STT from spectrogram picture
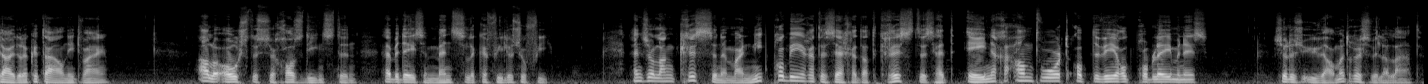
Duidelijke taal, nietwaar? Alle Oosterse godsdiensten hebben deze menselijke filosofie. En zolang christenen maar niet proberen te zeggen dat Christus het enige antwoord op de wereldproblemen is, zullen ze u wel met rust willen laten.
